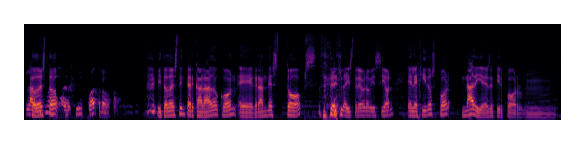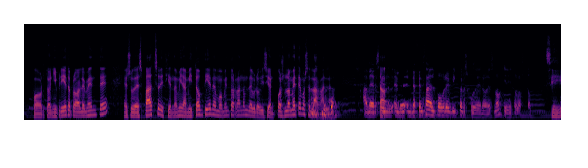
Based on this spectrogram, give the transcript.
La Todo esto- gala de 2004. Y todo esto intercalado con eh, grandes tops de la historia de Eurovisión elegidos por nadie, es decir, por, mm, por Toñi Prieto probablemente en su despacho diciendo, mira, mi top 10 de momentos random de Eurovisión, pues lo metemos en la gala. A ver, en, en- en defensa del pobre Víctor Escudero, ¿es, no? Quien hizo los tops. Sí.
